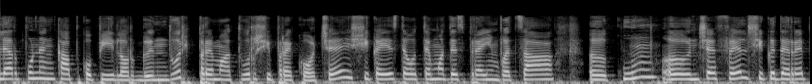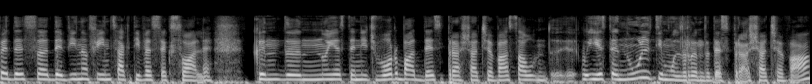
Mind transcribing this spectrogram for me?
le-ar pune în cap copiilor gânduri prematur și precoce și că este o temă despre a învăța uh, cum, uh, în ce fel și cât de repede să devină ființe active sexuale. Când nu este nici vorba despre așa ceva sau uh, este în ultimul rând despre așa ceva.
